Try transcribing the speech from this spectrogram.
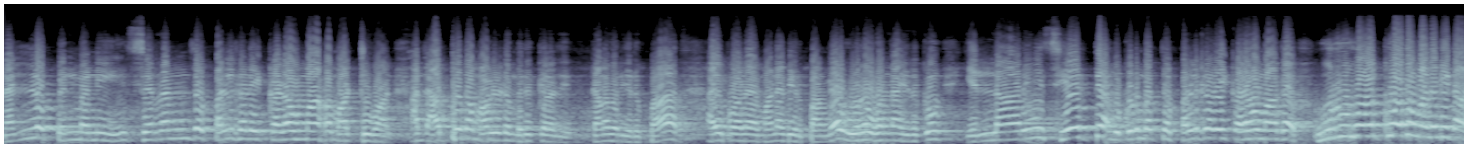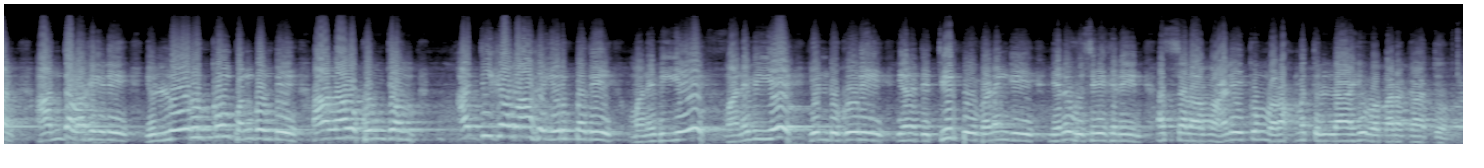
நல்ல பெண்மணி சிறந்த பல்கலைக்கழகமாக மாற்றுவான். அந்த அற்புதம் அவளிடம் இருக்கிறது. கணவர் இருப்பார் அதே போல மனைவி இருப்பாங்க உறவுகள்னா இருக்கும். எல்லாரையும் சேர்த்து அந்த குடும்பத்தை பல்கலைக்கழகமாக உருவாக்குவதும் மனைவிதான். அந்த வகையிலே எல்லோருக்கும் பங்குண்டு. ஆனால் கொஞ்சம் அதிகமாக இருப்பது மனைவியே மனைவியே என்று கூறி எனது தீர்ப்பை வழங்கி நிறைவு செய்கிறேன். அஸ்ஸலாமு அலைக்கும் வரமத்துல்லாஹி வபரகாத்துஹ்.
